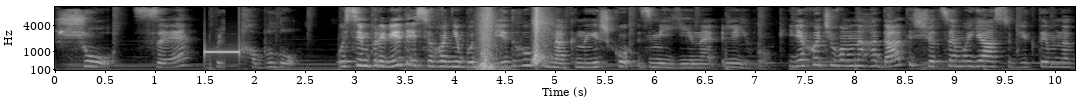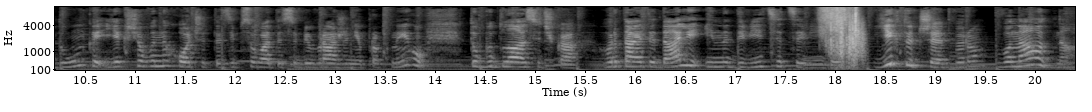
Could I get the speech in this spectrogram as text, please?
що це бляха було. Усім привіт! І сьогодні буде відгук на книжку Зміїне лігво. Я хочу вам нагадати, що це моя суб'єктивна думка, і якщо ви не хочете зіпсувати собі враження про книгу, то, будь ласочка, гортайте далі і не дивіться це відео. Їх тут четверо, вона одна.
